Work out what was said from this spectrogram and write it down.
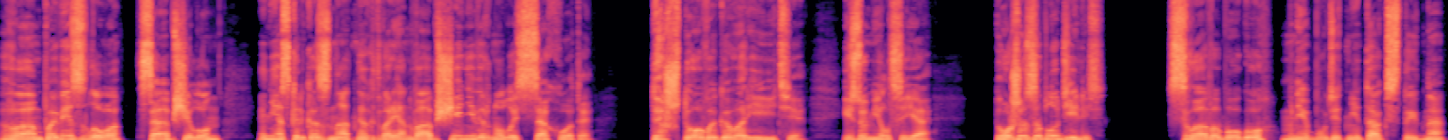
«Вам повезло», — сообщил он. «Несколько знатных дворян вообще не вернулось с охоты». «Да что вы говорите?» — изумился я. «Тоже заблудились?» «Слава богу, мне будет не так стыдно».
